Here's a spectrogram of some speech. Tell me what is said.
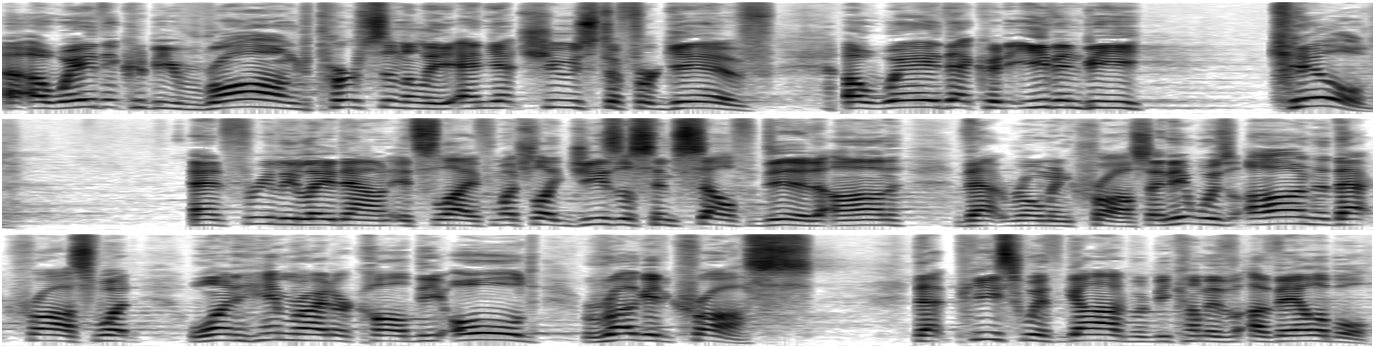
A, way that could be wronged personally and yet choose to forgive. A way that could even be killed and freely lay down its life, much like Jesus himself did on that Roman cross. And it was on that cross, what one hymn writer called the old rugged cross, that peace with God would become available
